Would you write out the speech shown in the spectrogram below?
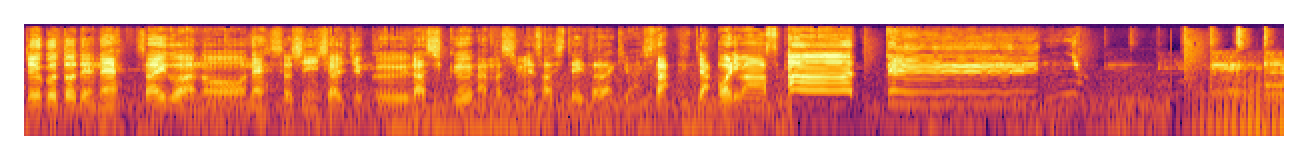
ということでね、最後あのね、初心者塾らしく、あの、締めさせていただきました。じゃあ、終わります。あーってー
